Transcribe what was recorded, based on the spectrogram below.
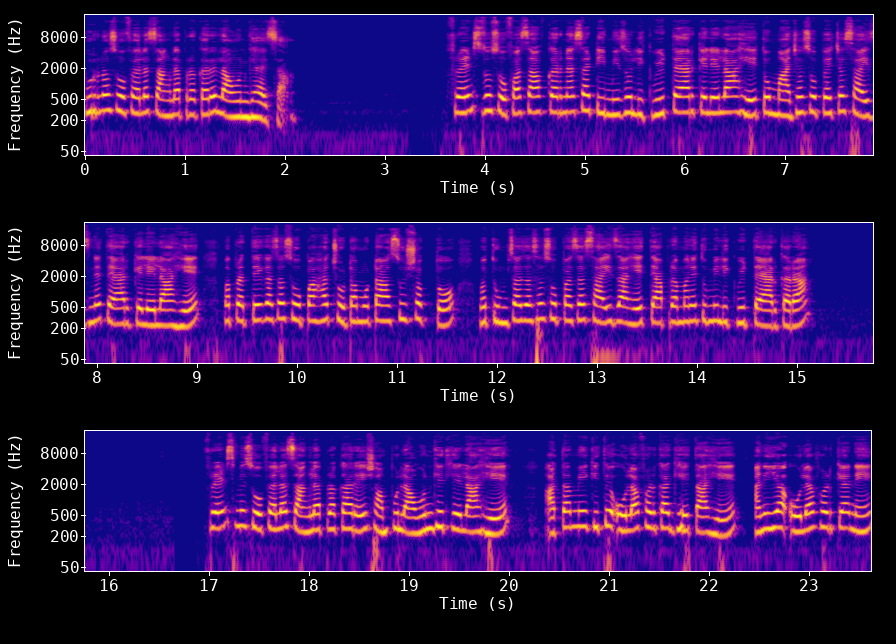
पूर्ण सोफ्याला चांगल्या प्रकारे लावून घ्यायचा. फ्रेंड्स जो सोफा साफ करण्यासाठी मी जो लिक्विड तयार केलेला आहे तो माझ्या सोफ्याच्या साईजने तयार केलेला आहे. मग प्रत्येकाचा सोफा हा छोटा मोठा असू शकतो. मग तुमचा जसा सोफाचा साईज आहे त्याप्रमाणे तुम्ही लिक्विड तयार करा. फ्रेंड्स मी सोफ्याला चांगल्या प्रकारे शॅम्पू लावून घेतलेला आहे. आता मी एक इथे ओला फडका घेत आहे आणि या ओल्या फडक्याने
